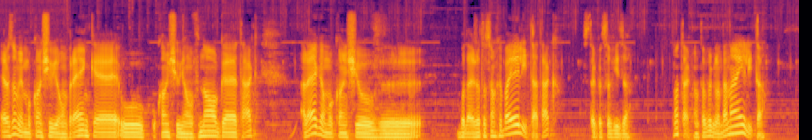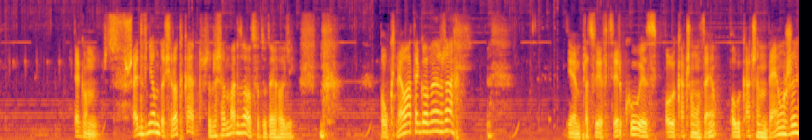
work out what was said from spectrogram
Ja rozumiem, ukąsił ją w rękę, ukąsił ją w nogę, tak? Ale jak ją ukąsił w... Bodajże to są chyba jelita, tak? Z tego co widzę. No tak, no to wygląda na jelita. Jak on wszedł w nią do środka? Przepraszam bardzo, o co tutaj chodzi? Połknęła tego węża? Nie wiem, pracuje w cyrku, jest połykaczą wę połykaczem węży?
